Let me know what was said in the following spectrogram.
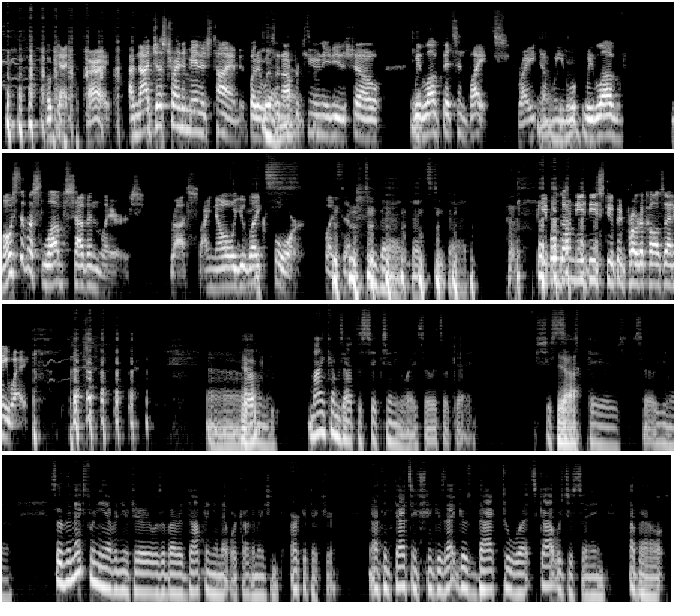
okay, all right. I'm not just trying to manage time, but it was yeah, an no, opportunity to show yeah. we love bits and bytes, right? Yeah, and we we, we love most of us love seven layers, Russ. I know you like four, but uh, too bad. That's too bad. people don't need these stupid protocols anyway. Uh, yeah. Mine comes out to six anyway, so it's okay. It's just yeah. six pairs, so you know. So the next one you have in your area was about adopting a network automation architecture, and I think that's interesting because that goes back to what Scott was just saying about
